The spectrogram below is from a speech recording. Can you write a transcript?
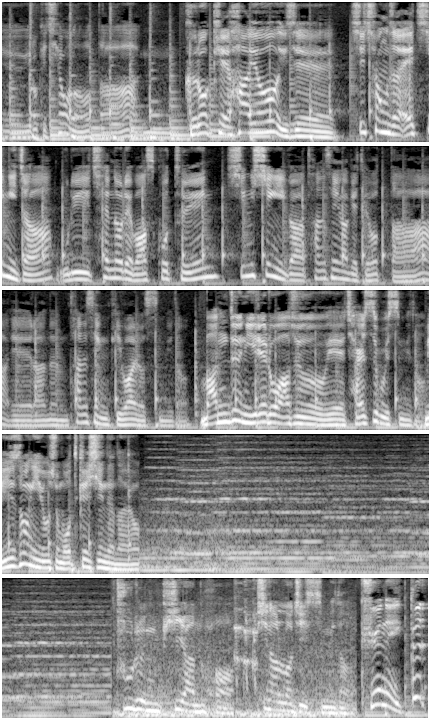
예, 이렇게 채워 넣었다. 음. 그렇게 하여 이제 시청자 애칭이자 우리 채널의 마스코트인 싱싱이가 탄생하게 되었다. 예, 라는 탄생 비화였습니다. 만든 이래로 아주 예, 잘 쓰고 있습니다. 민성이 요즘 어떻게 지내나요? 푸른 피안화 신알러지 있습니다 Q&A 끝!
